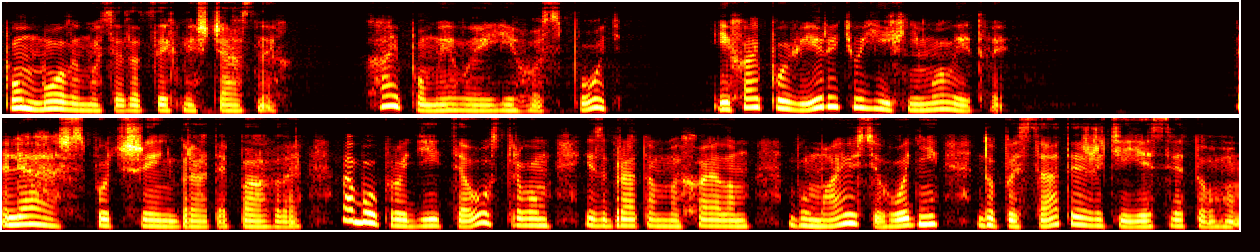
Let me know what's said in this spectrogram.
помолимося за цих нещасних. Хай помилує їх Господь, і хай повірить у їхні молитви. Ляж спочинь, брате Павле, або пройдіться островом із братом Михайлом, бо маю сьогодні дописати житіє святого.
